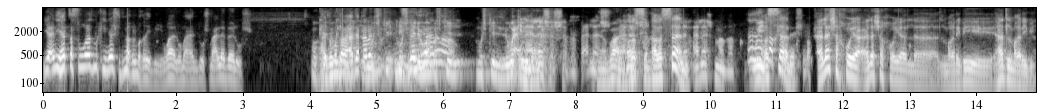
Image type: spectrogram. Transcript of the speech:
يعني هاد التصورات ما كايناش في دماغ المغربي والو ما عندوش ما على بالوش. أوكي هذا المنظر هذا المشكل هو مشكل مشكل الوعي. علاش الشباب علاش؟ غسان علاش؟ نظركم oui. غسان علاش أخويا علاش أخويا المغربي هذا المغربي؟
